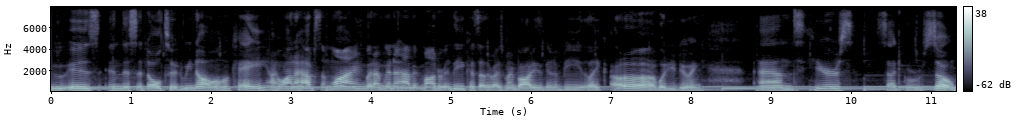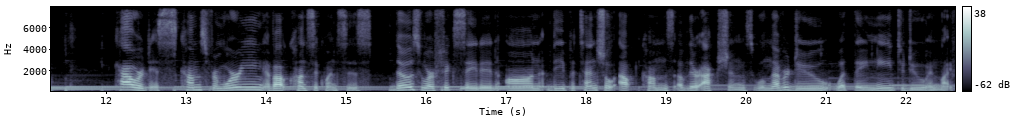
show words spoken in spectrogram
who is in this adulthood, we know, okay, I want to have some wine, but I'm going to have it moderately because otherwise my body is going to be like, uh, what are you doing? And here's Sadhguru. So, cowardice comes from worrying about consequences. Those who are fixated on the potential outcomes of their actions will never do what they need to do in life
